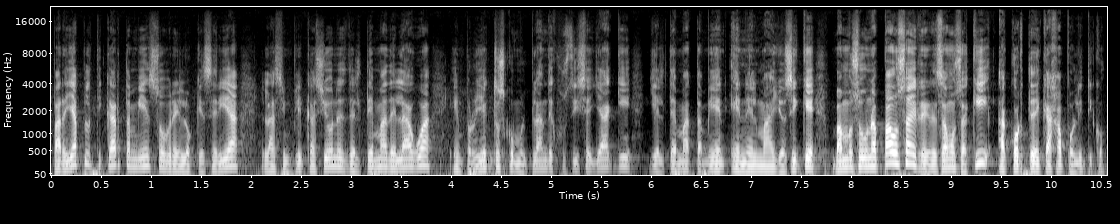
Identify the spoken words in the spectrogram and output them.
para ya platicar también sobre lo que serían las implicaciones del tema del agua en proyectos como el Plan de Justicia Yaqui y el tema también en el Mayo. Así que vamos a una pausa y regresamos aquí a Corte de Caja Político.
